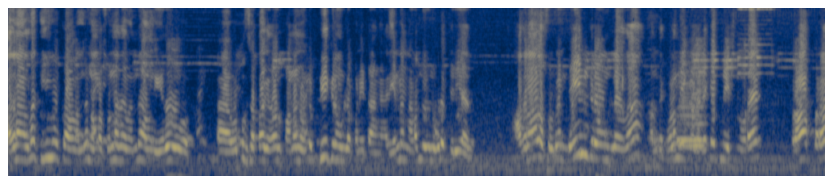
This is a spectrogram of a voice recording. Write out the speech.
அதனாலதான் திமுக வந்து நம்ம சொன்னதை வந்து அவங்க ஏதோ ஒப்புக்கு சப்பாக்கு ஏதாவது பண்ணணும்னு பி கிரவுண்ட்ல பண்ணிட்டாங்க. அது என்ன நடந்ததுன்னு கூட தெரியாது. அதனால சொல்றேன் மெயின் கிரவுண்ட்ல தான் அந்த குழந்தைகளோட ரெக்கக்னேஷனோட ப்ராப்பரா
